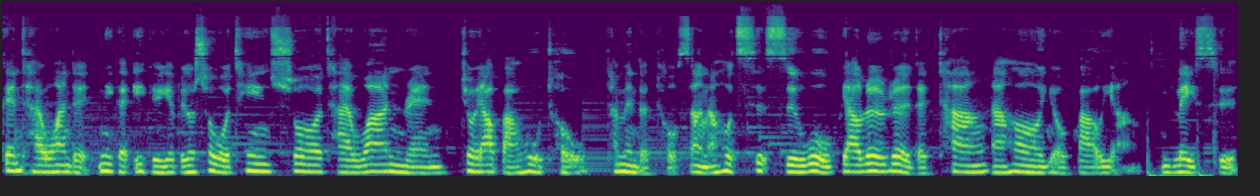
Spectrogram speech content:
跟台湾的那个一个月，比如说我听说台湾人就要保护头，他们的头上，然后吃食物要热热的汤，然后有保养，类似。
